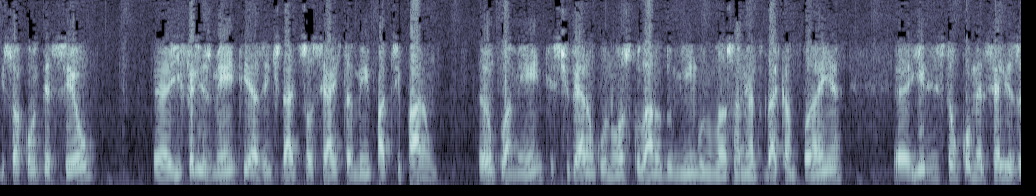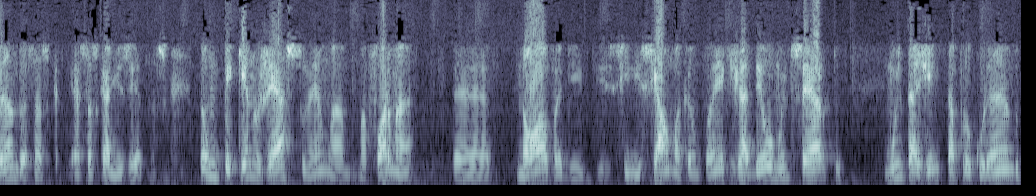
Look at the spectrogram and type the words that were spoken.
Isso aconteceu eh, e felizmente as entidades sociais também participaram amplamente, estiveram conosco lá no domingo no lançamento da campanha eh, e eles estão comercializando essas, essas camisetas. Então um pequeno gesto, né, uma, uma forma eh, nova de, de, se iniciar uma campanha que já deu muito certo, muita gente está procurando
